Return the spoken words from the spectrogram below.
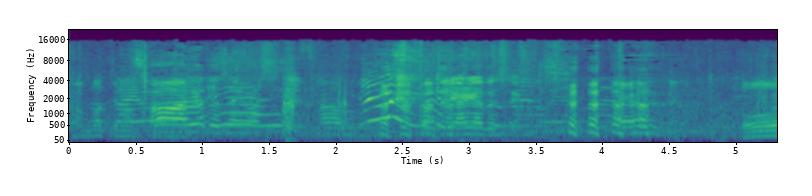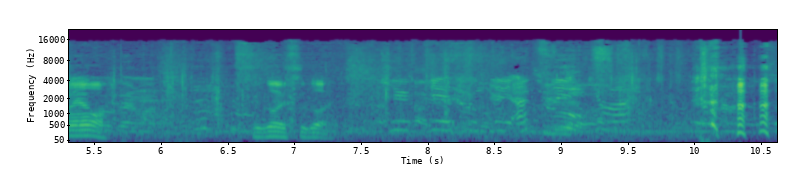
頑張ってますあーありがとうございますあー本当にありがとうございますおおすごいすごい休憩本当に暑い今日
